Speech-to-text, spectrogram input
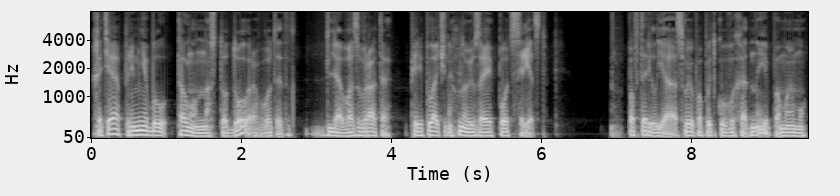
Хотя при мне был талон на 100 долларов, вот этот для возврата переплаченных мною за iPod средств. Повторил я свою попытку в выходные, по-моему,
